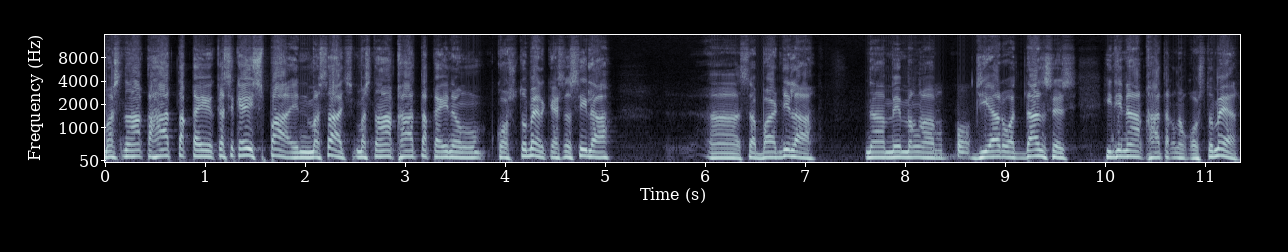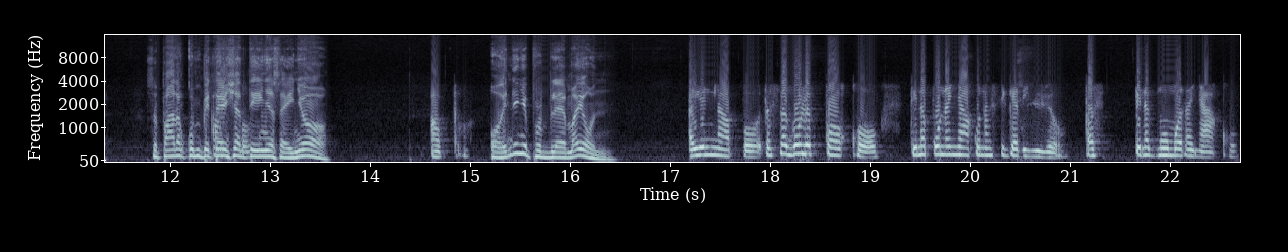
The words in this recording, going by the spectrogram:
mas nakakahatak kayo, kasi kayo spa and massage, mas nakakahatak kayo ng customer kaysa sila ah, sa bar nila na may mga Opo. GRO at dancers, hindi nakakahatak ng customer. So parang kompetensya ang Opo. tingin niya sa inyo. Opo. O hindi niyo problema yon. Ayun nga po. Tapos nagulat po ako, tinapunan niya ako ng sigarilyo. Tapos pinagmumura niya ako.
